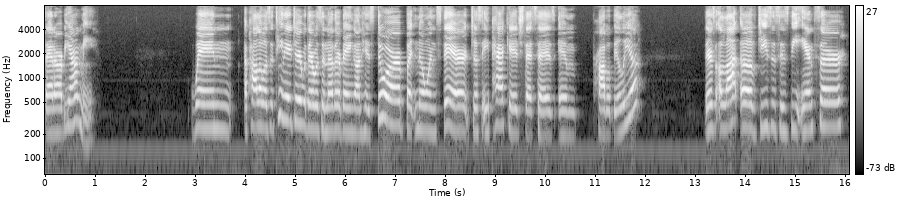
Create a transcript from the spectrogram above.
that are beyond me. When Apollo was a teenager, there was another bang on his door, but no one's there, just a package that says improbabilia there's a lot of Jesus is the answer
